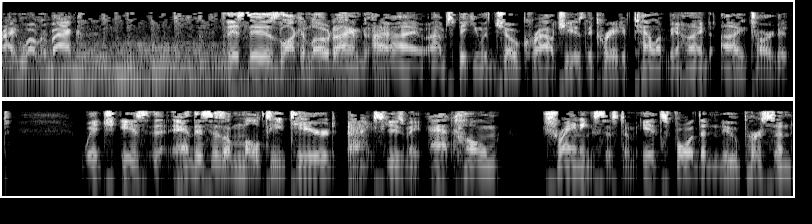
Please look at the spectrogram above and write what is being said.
right, welcome back. This is Lock and Load. I'm I, I, I'm speaking with Joe Crouch. He is the creative talent behind iTarget, which is and this is a multi-tiered, excuse me, at-home training system. It's for the new person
